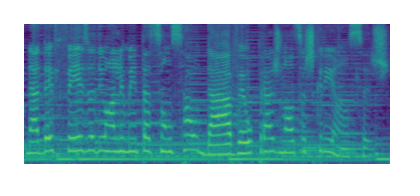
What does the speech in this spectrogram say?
na defesa de uma alimentação saudável para as nossas crianças.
